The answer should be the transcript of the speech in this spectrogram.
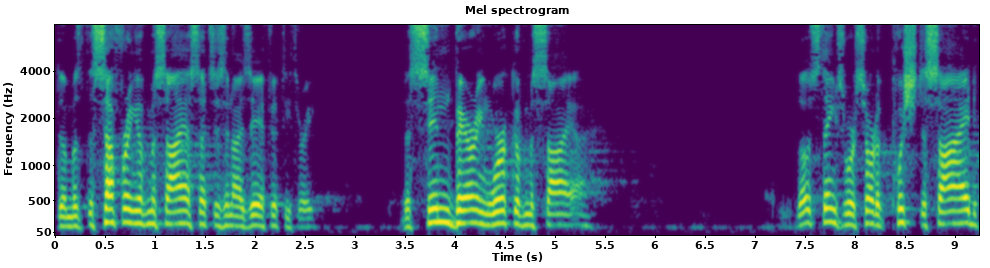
the, the suffering of Messiah, such as in Isaiah 53, the sin bearing work of Messiah, those things were sort of pushed aside,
